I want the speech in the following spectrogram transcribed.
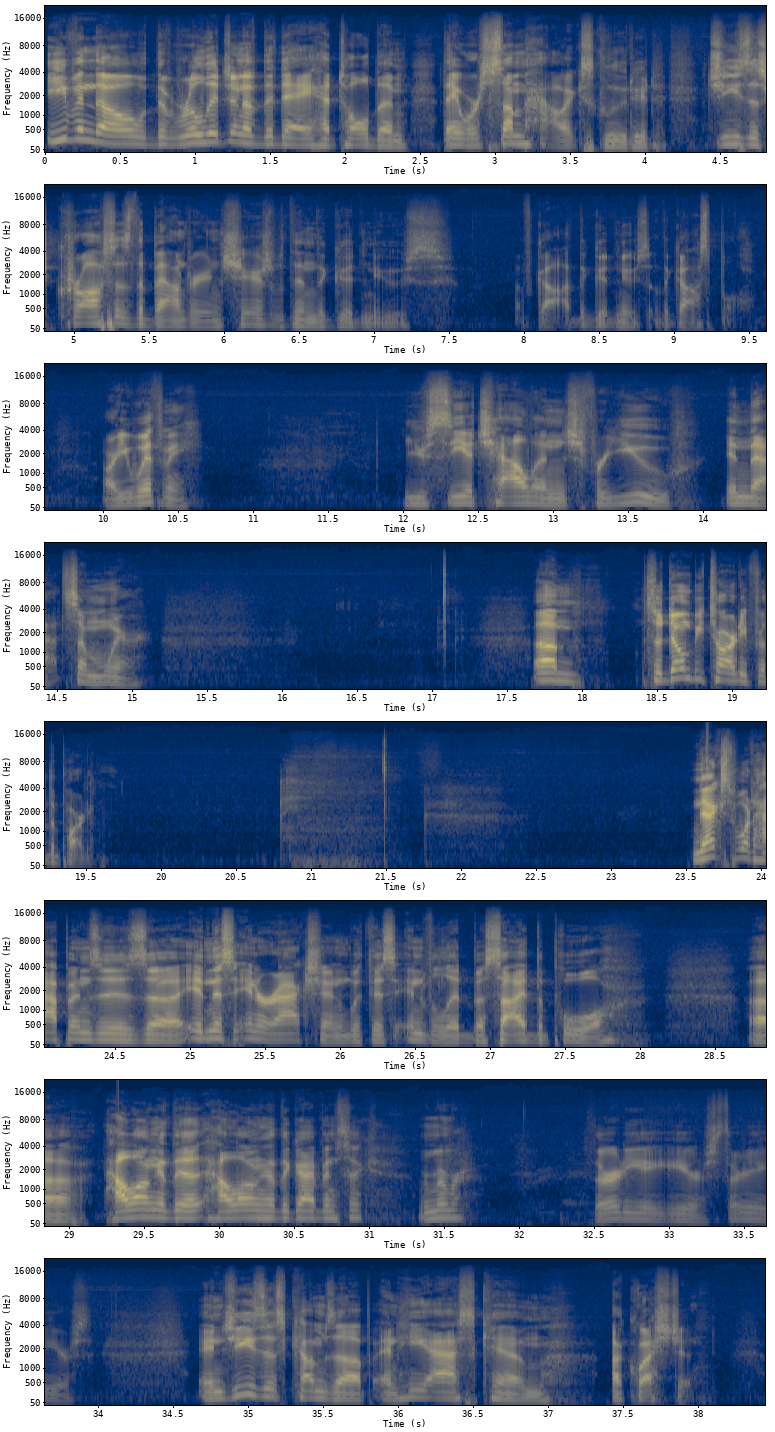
Even though the religion of the day had told them they were somehow excluded, Jesus crosses the boundary and shares with them the good news of God, the good news of the gospel. Are you with me? You see a challenge for you in that somewhere. Um, so don't be tardy for the party. Next, what happens is uh, in this interaction with this invalid beside the pool, uh, how, long had the, how long had the guy been sick? Remember? 38 years, 38 years. And Jesus comes up and he asks him a question.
